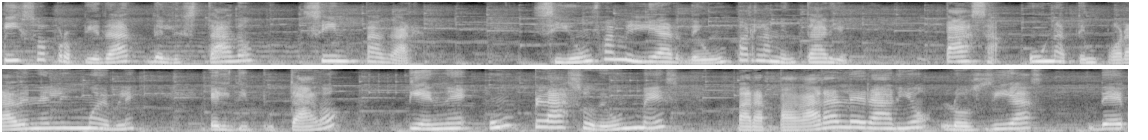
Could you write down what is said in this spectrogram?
piso propiedad del Estado sin pagar. Si un familiar de un parlamentario pasa una temporada en el inmueble, el diputado tiene un plazo de un mes para pagar al erario los días de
